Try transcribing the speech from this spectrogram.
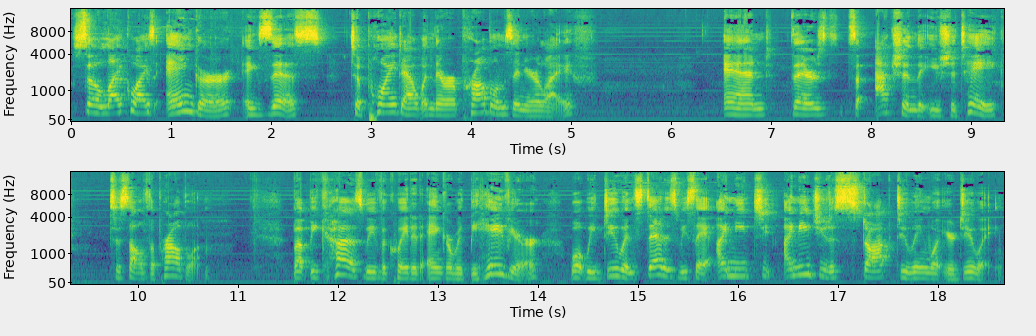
So, likewise, anger exists to point out when there are problems in your life and there's action that you should take to solve the problem. But because we've equated anger with behavior, what we do instead is we say, I need to I need you to stop doing what you're doing.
